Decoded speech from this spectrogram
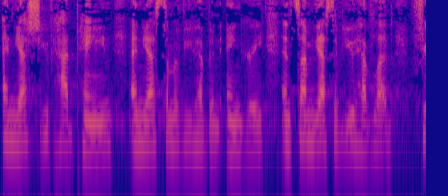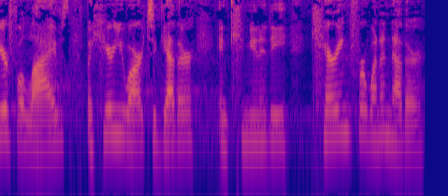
And yes, you've had pain. And yes, some of you have been angry. And some, yes, of you have led fearful lives. But here you are together in community, caring for one another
